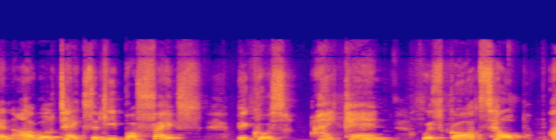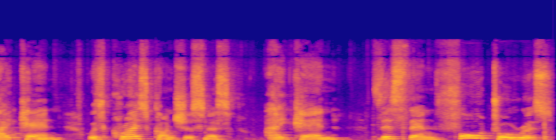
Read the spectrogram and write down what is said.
and I will take the leap of faith because I can. With God's help, I can. With Christ consciousness, I can. This then for Taurus,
